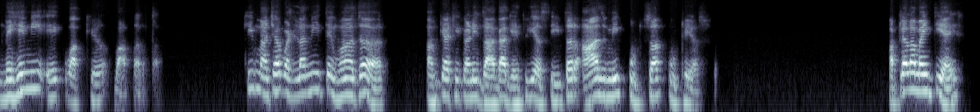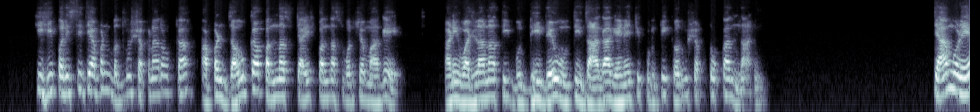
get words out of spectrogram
नेहमी एक वाक्य वापरतात, की माझ्या वडिलांनी तेव्हा जर आमच्या ठिकाणी जागा घेतली असती, तर आज मी कुठचा कुठे असतो. आपल्याला माहिती आहे, की ही परिस्थिती आपण बदलू शकणार आहोत का? आपण जाऊ का 50, 40, 50 वर्ष मागे आणि वडिलांना ती बुद्धी देऊन ती जागा घेण्याची कृती करू शकतो का? नाही. त्यामुळे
